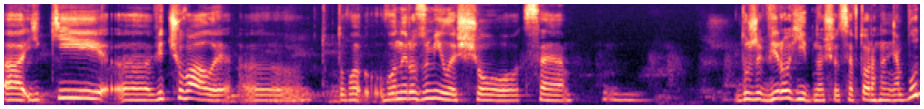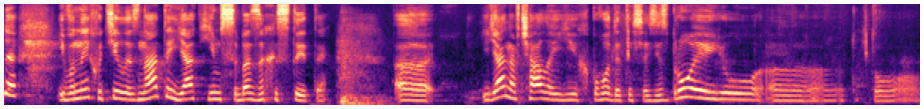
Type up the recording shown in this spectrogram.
е, які е, відчували, е, тобто вони розуміли, що це. Дуже вірогідно, що це вторгнення буде, і вони хотіли знати, як їм себе захистити. Е, Я навчала їх поводитися зі зброєю, е, тобто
